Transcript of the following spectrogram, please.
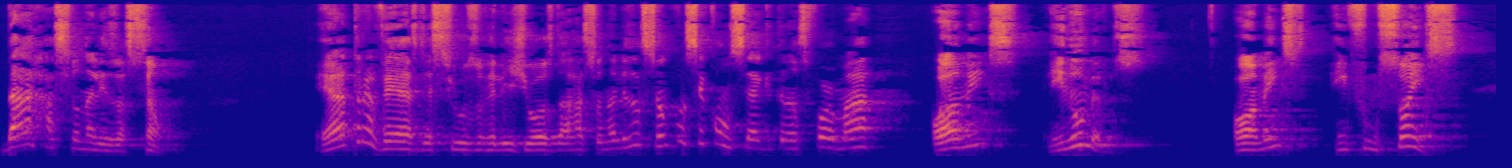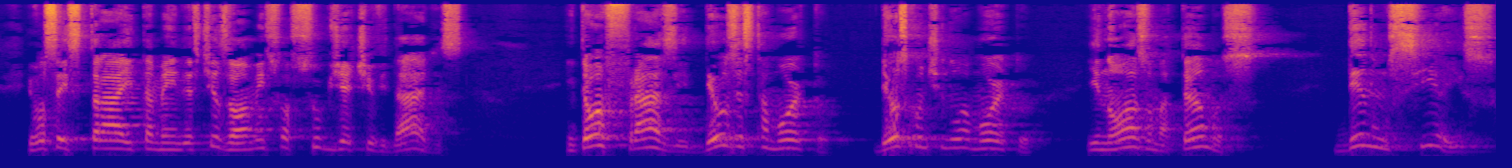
da racionalização. É através desse uso religioso da racionalização que você consegue transformar homens em números, homens em funções. E você extrai também destes homens suas subjetividades. Então a frase Deus está morto, Deus continua morto e nós o matamos denuncia isso.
